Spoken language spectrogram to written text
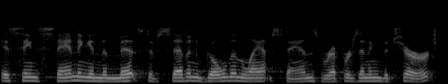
is seen standing in the midst of seven golden lampstands representing the church,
